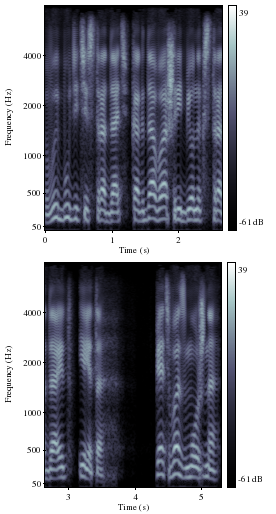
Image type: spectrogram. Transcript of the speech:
Вы будете страдать, когда ваш ребенок страдает, и это 5. Возможно,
